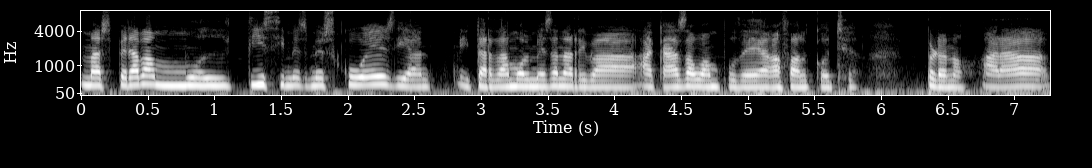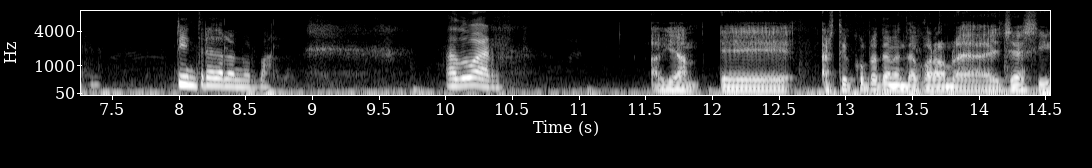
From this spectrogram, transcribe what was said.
m'esperava moltíssimes més cues i, i tardar molt més en arribar a casa o en poder agafar el cotxe. Però no, ara dintre de lo normal. Eduard. Aviam, eh, estic completament d'acord amb la Jessi,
